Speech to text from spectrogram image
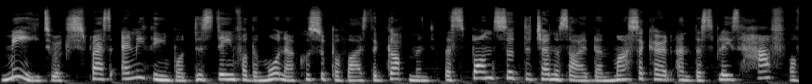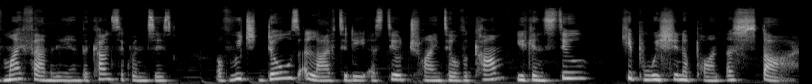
me to express anything but disdain for the monarch who supervised the government that sponsored the genocide that massacred and displaced half of my family and the consequences of which those alive today are still trying to overcome, you can still keep wishing upon a star.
